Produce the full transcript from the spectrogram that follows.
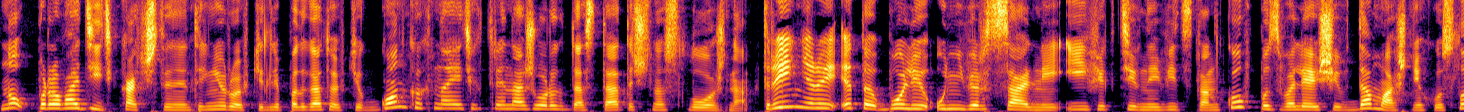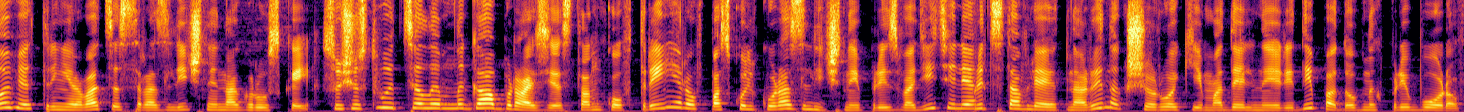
Но проводить качественные тренировки для подготовки к гонках на этих тренажерах достаточно сложно. Тренеры – это более универсальный и эффективный вид станков, позволяющий в домашних условиях тренироваться с различной нагрузкой. Существует целое многообразие станков-тренеров, поскольку различные производители представляют на рынок широкие модельные ряды подобных приборов.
